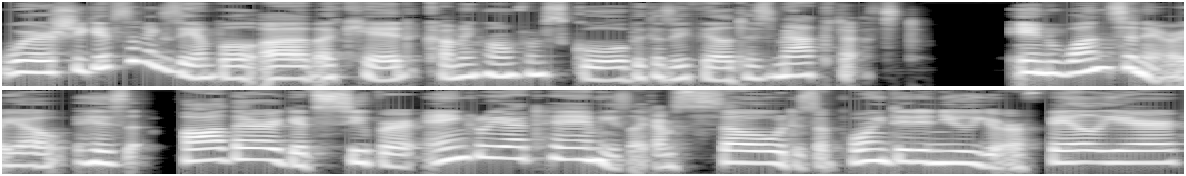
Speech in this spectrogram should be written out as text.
where she gives an example of a kid coming home from school because he failed his math test. In one scenario, his father gets super angry at him. He's like, I'm so disappointed in you. You're a failure.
